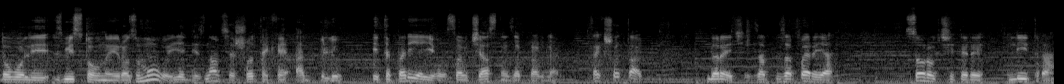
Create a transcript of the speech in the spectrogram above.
доволі змістовної розмови я дізнався, що таке AdBlue. І тепер я його завчасно заправляю. Так що так. До речі, запер я 44 літра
